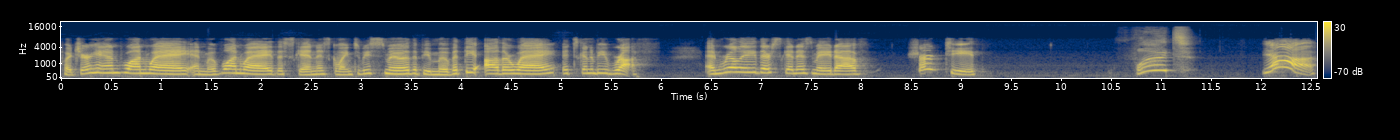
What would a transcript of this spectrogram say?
put your hand one way and move one way, the skin is going to be smooth. If you move it the other way, it's going to be rough. And really, their skin is made of shark teeth. What? Yeah.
